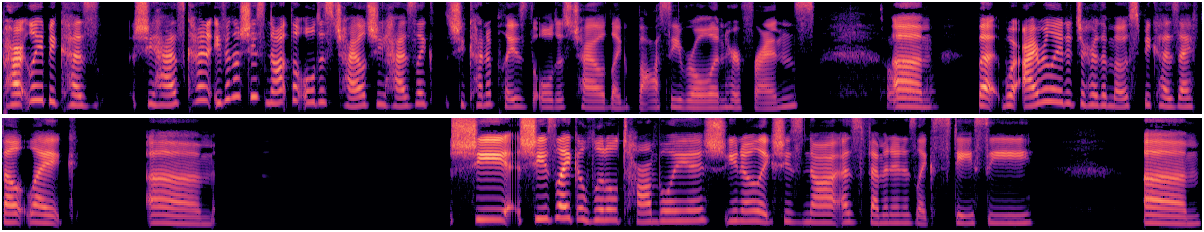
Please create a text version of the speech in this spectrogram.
partly because she has kind of, even though she's not the oldest child, she has like, she kind of plays the oldest child, like bossy role in her friends. Totally. Um, but where I related to her the most because I felt like um she she's like a little tomboyish, you know, like she's not as feminine as like Stacey. Um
